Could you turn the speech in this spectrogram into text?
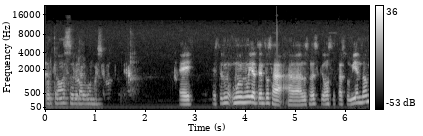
porque vamos a subir algunos. Ey, estén mu- muy, muy atentos a, a los videos que vamos a estar subiendo.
